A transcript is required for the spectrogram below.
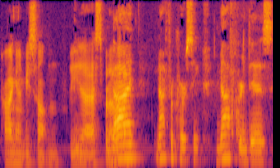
Probably gonna be something BS, but okay. Not for cursing not for this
